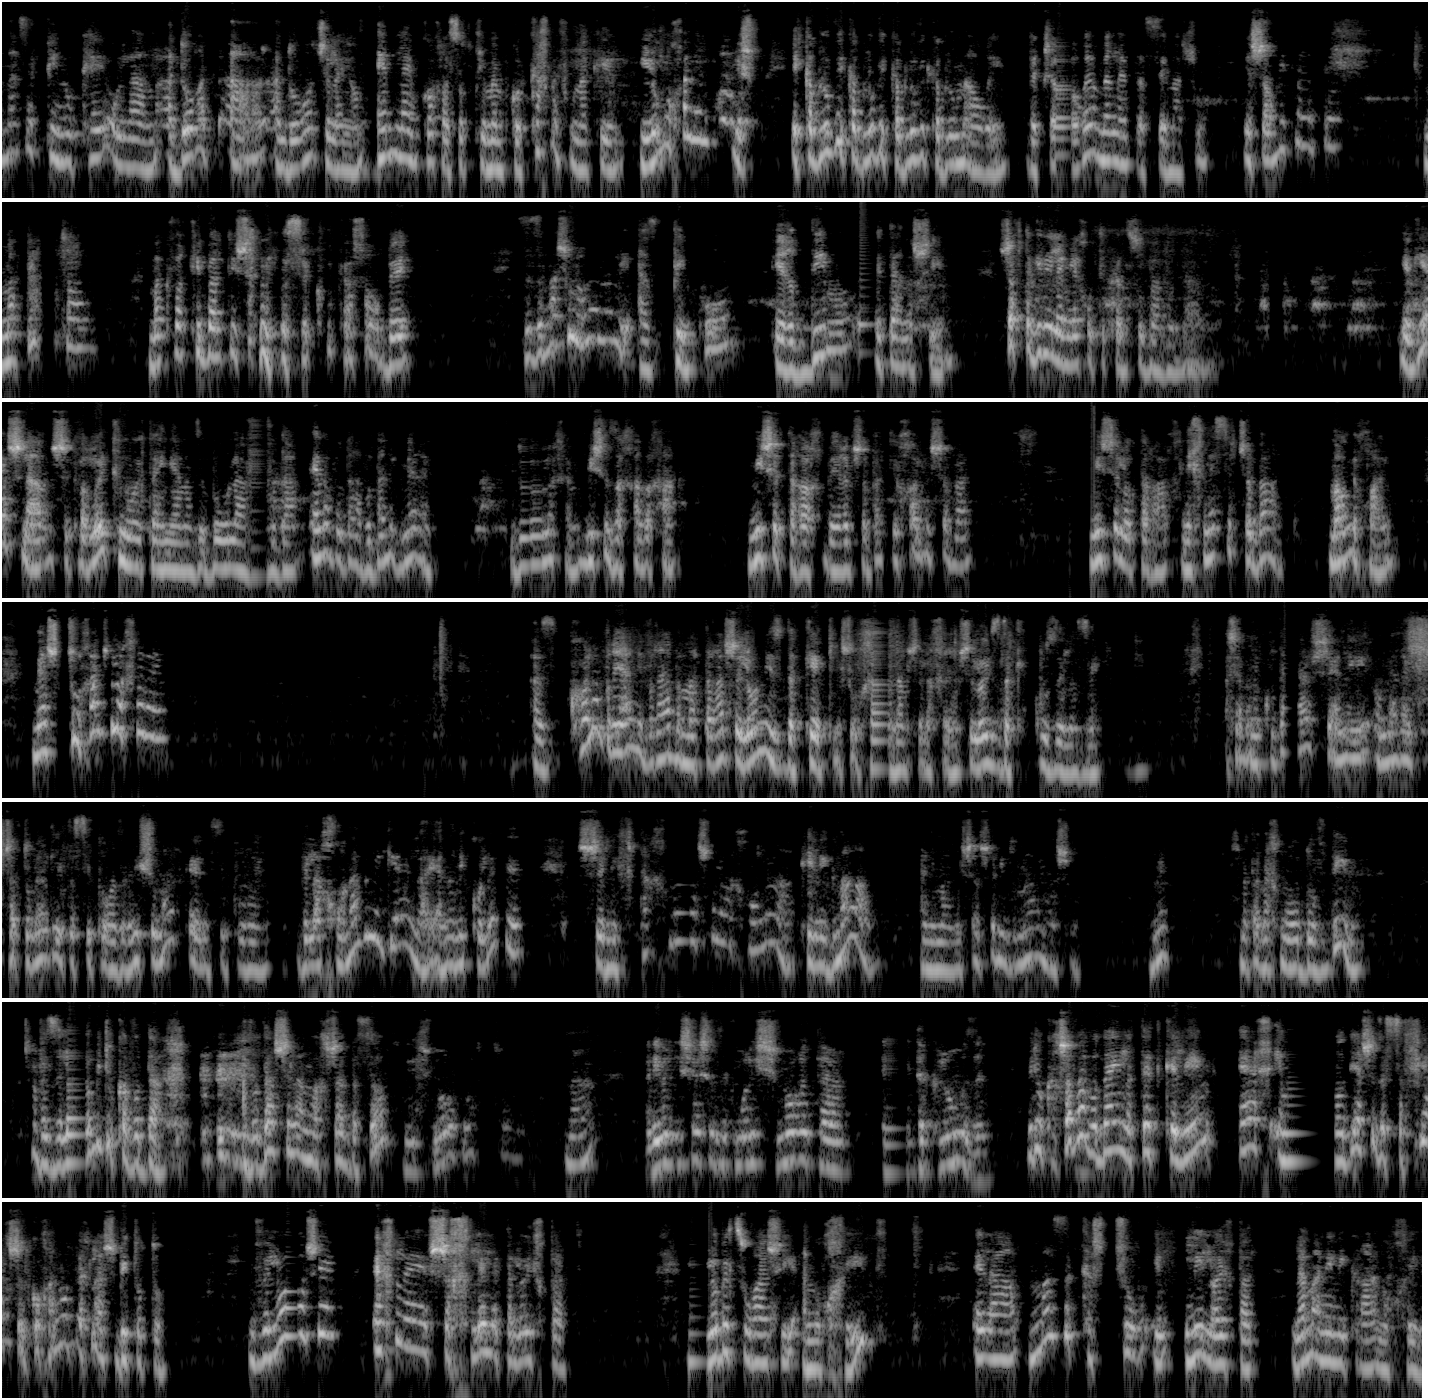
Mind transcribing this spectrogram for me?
מה זה פינוקי עולם? הדור, הדורות של היום, אין להם כוח לעשות כלום, הם כל כך מפונקים, לא מוכנים, יש, יקבלו ויקבלו ויקבלו ויקבלו מההורים, וכשההורה אומר להם תעשה משהו, ישר מתנדב. מה פתאום? מה כבר קיבלתי שאני עושה כל כך הרבה? וזה משהו לא נורמלי. אז פינקו, הרדימו את האנשים. עכשיו תגידי להם, לכו תיכנסו בעבודה הזאת. יגיע שלב שכבר לא יקנו את העניין הזה, בואו לעבודה. אין עבודה, עבודה נגמרת. תדעו לכם, מי שזכה, זכה. מי שטרח בערב שבת, יאכל בשבת. מי שלא טרח, נכנסת שבת. מה הוא יאכל? מהשולחן של האחרים. אז כל הבריאה נבראה במטרה שלא נזדקק לשולחנם של אחרים, שלא יזדקקו זה לזה. עכשיו, הנקודה שאני אומרת, שאת אומרת לי את הסיפור הזה, ואני שומעת כאלה סיפורים, ולאחרונה זה מגיע אליי, אז אני קולטת שנפתח משהו לאחרונה, כי נגמר. אני מרגישה שנגמר משהו. באמת. זאת אומרת, אנחנו עוד עובדים, אבל זה לא בדיוק עבודה. עבודה שלנו עכשיו בסוף... לשמור את משהו. מה? אני מרגישה שזה כמו לשמור את, ה... את הכלום הזה. בדיוק, עכשיו העבודה היא לתת כלים איך, אם עוד יש איזה ספיח של כוחנות, איך להשבית אותו. ולא ש... איך לשכלל את הלא אכפת. לא בצורה שהיא אנוכית, אלא מה זה קשור, אם לי לא אכפת, למה אני נקרא אנוכי?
